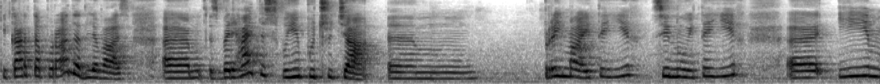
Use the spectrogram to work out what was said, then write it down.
І карта порада для вас: е, зберігайте свої почуття. Е, Приймайте їх, цінуйте їх е, і,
